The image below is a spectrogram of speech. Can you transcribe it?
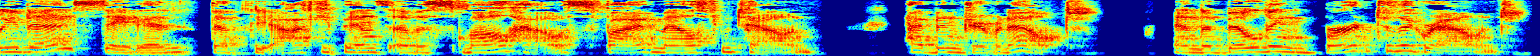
We then stated that the occupants of a small house five miles from town had been driven out, and the building burnt to the ground,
